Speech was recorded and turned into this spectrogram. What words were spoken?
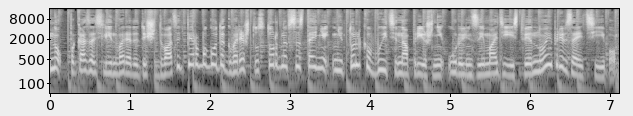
Но показатели января 2021 года говорят, что стороны в состоянии не только выйти на прежний уровень взаимодействия, но и превзойти его.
